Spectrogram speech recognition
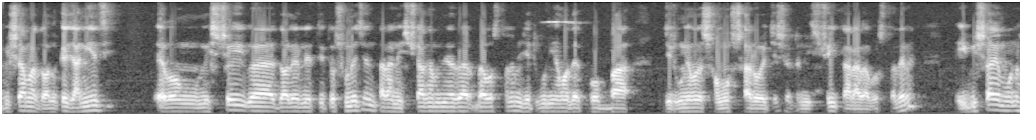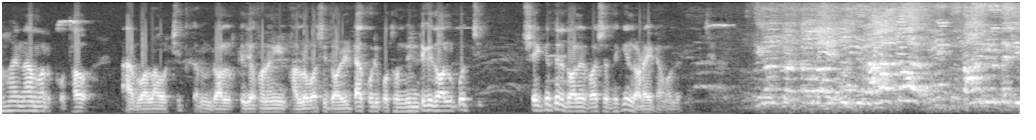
বিষয়ে আমরা দলকে জানিয়েছি এবং নিশ্চয়ই দলের নেতৃত্ব শুনেছেন তারা নিশ্চয়ই আগামী দিনে ব্যবস্থা নেবে। যেটুকুনি আমাদের ক্ষোভ বা যেটুকুনি আমাদের সমস্যা রয়েছে সেটা নিশ্চয়ই তারা ব্যবস্থা দেবে এই বিষয়ে মনে হয় না আমার কোথাও বলা উচিত কারণ দলকে যখন আমি ভালোবাসি দলটা করি প্রথম দিন থেকে দল করছি সেই ক্ষেত্রে দলের পাশে থেকে লড়াইটা আমাদের লাগাতার তার বিরুদ্ধে কি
